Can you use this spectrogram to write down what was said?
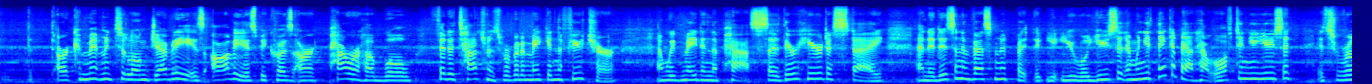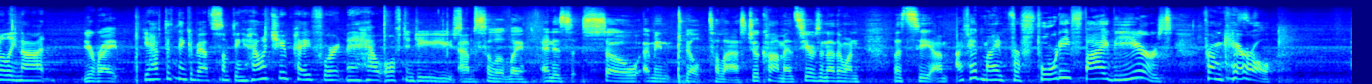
our commitment to longevity is obvious because our Power Hub will fit attachments we're going to make in the future and we've made in the past. So they're here to stay. And it is an investment, but you will use it. And when you think about how often you use it, it's really not. You're right. You have to think about something, how much you pay for it and how often do you use it. Absolutely. And it's so, I mean, built to last. Your comments. Here's another one. Let's see. Um, I've had mine for 45 years from Carol.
